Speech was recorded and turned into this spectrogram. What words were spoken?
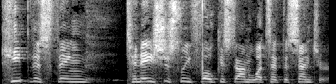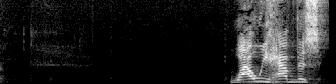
keep this thing tenaciously focused on what's at the center. While we have this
